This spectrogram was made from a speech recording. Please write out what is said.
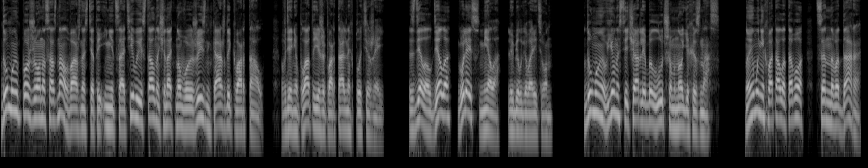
Думаю, позже он осознал важность этой инициативы и стал начинать новую жизнь каждый квартал, в день уплаты ежеквартальных платежей. «Сделал дело, гуляй смело», — любил говорить он. Думаю, в юности Чарли был лучше многих из нас. но ему не хватало того ценного дара,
